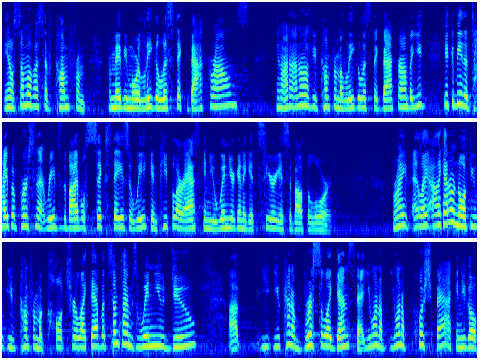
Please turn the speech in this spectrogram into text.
you know, some of us have come from, from maybe more legalistic backgrounds. You know, I don't, I don't know if you've come from a legalistic background, but you, you could be the type of person that reads the Bible six days a week and people are asking you when you're going to get serious about the Lord right? Like, like I don't know if you, you've come from a culture like that, but sometimes when you do, uh, you, you kind of bristle against that. You want to you want to push back, and you go,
